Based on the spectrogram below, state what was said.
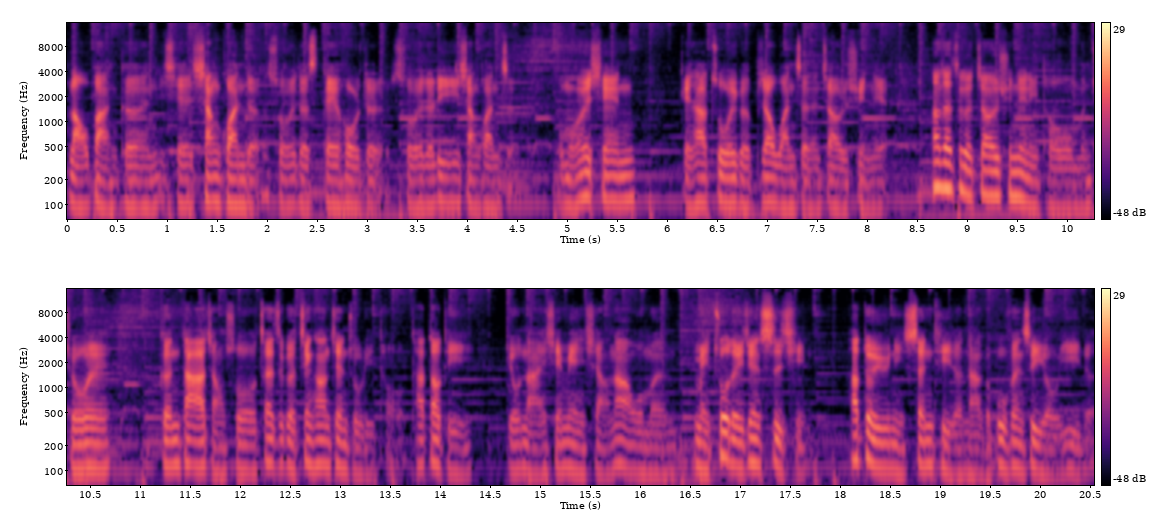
老板跟一些相关的所谓的 stakeholder，所谓的利益相关者，我们会先给他做一个比较完整的教育训练。那在这个教育训练里头，我们就会。跟大家讲说，在这个健康建筑里头，它到底有哪一些面向？那我们每做的一件事情，它对于你身体的哪个部分是有益的？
